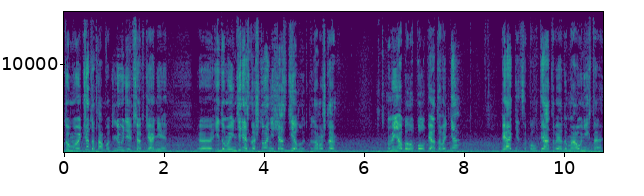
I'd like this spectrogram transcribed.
Думаю, что-то там вот люди, все-таки они... э, и думаю, интересно, что они сейчас делают, потому что у меня было полпятого дня, пятница, полпятого, я думаю, а у них-то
